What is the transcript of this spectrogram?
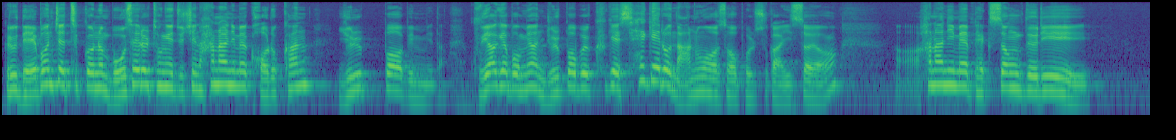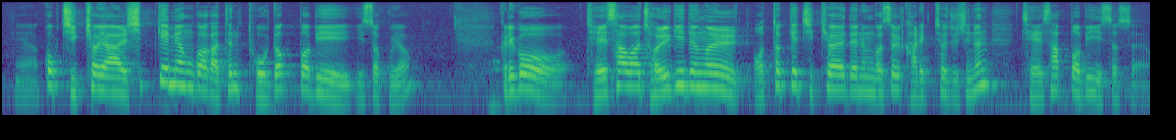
그리고 네 번째 특권은 모세를 통해 주신 하나님의 거룩한 율법입니다. 구약에 보면 율법을 크게 세 개로 나누어서 볼 수가 있어요. 어, 하나님의 백성들이 예, 꼭 지켜야 할 십계명과 같은 도덕법이 있었고요. 그리고 제사와 절기 등을 어떻게 지켜야 되는 것을 가르쳐 주시는 제사법이 있었어요.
